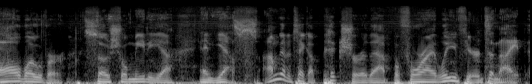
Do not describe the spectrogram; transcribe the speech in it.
all over social media. And yes, I'm going to take a picture of that before I leave here tonight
